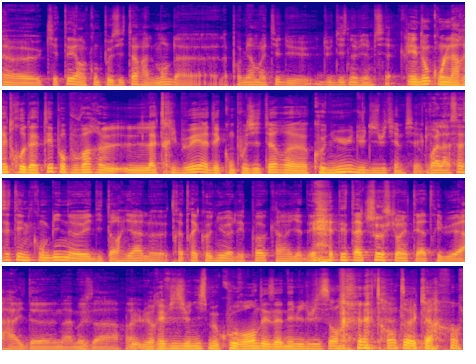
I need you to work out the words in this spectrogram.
euh, qui était un compositeur allemand de la, première moitié du, du, 19e siècle. Et donc on l'a rétrodaté pour pouvoir l'attribuer à des compositeurs euh, connus du 18e siècle. Voilà, ça c'était une combine euh, éditoriale très très connue à l'époque. Hein. Il y a des, tas de choses qui ont été attribuées à Haydn, à Mozart. Le, révisionnisme courant des années 1830-40.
